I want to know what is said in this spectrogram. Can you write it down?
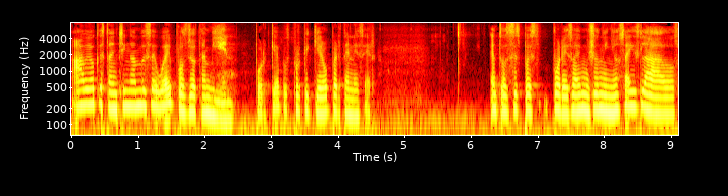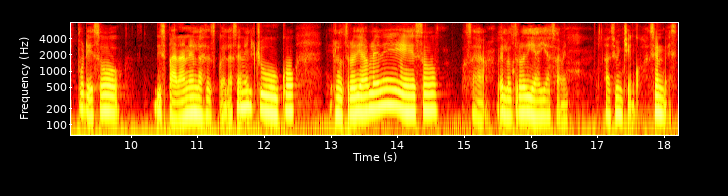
ah, veo que están chingando ese güey, pues yo también. ¿Por qué? Pues porque quiero pertenecer. Entonces, pues por eso hay muchos niños aislados, por eso disparan en las escuelas en el Chuco. El otro día hablé de eso, o sea, el otro día, ya saben, hace un chingo, hace un mes.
